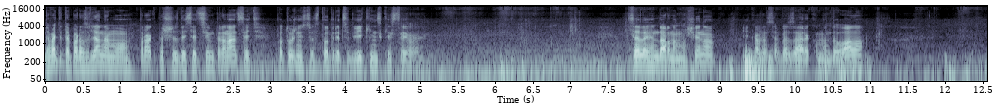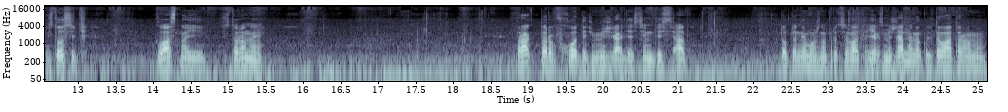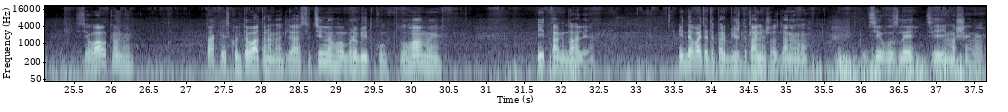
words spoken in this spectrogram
Давайте тепер розглянемо трактор 6713 потужністю 132 кінські сили. Це легендарна машина, яка вже себе зарекомендувала з досить класної сторони. Трактор входить в міжряддя 70, тобто не можна працювати як з міжрядними культиваторами, сівалками, так і з культиваторами для суцільного обробітку, плугами і так далі. І давайте тепер більш детальніше розглянемо всі вузли цієї машини.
